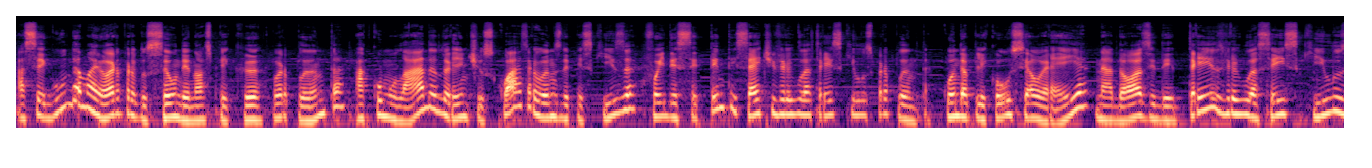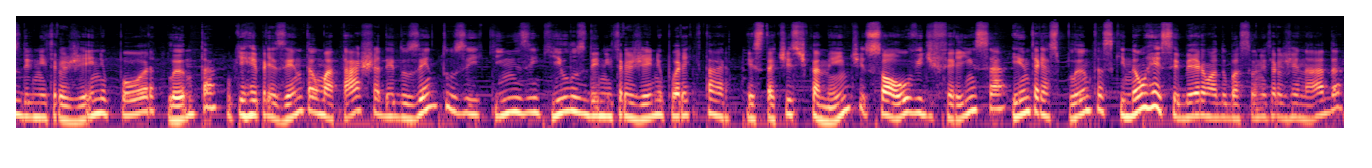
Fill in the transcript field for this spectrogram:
A segunda maior produção de noz pecan por planta, acumulada durante os quatro anos de pesquisa, foi de 77,3 kg por planta, quando aplicou-se a ureia na dose de 3,6 kg de nitrogênio por planta, o que representa apresenta uma taxa de 215 kg de nitrogênio por hectare. Estatisticamente, só houve diferença entre as plantas que não receberam adubação nitrogenada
